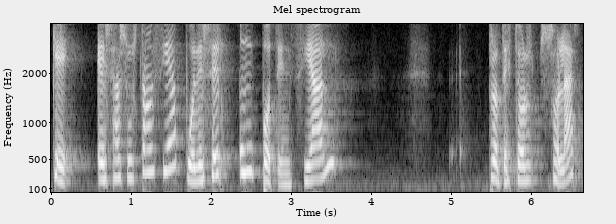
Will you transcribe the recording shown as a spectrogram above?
que esa sustancia puede ser un potencial protector solar.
